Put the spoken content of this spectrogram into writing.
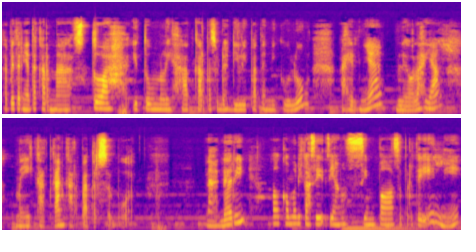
Tapi ternyata karena setelah itu melihat karpet sudah dilipat dan digulung, akhirnya beliaulah yang mengikatkan karpet tersebut. Nah, dari uh, komunikasi yang simpel seperti ini,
